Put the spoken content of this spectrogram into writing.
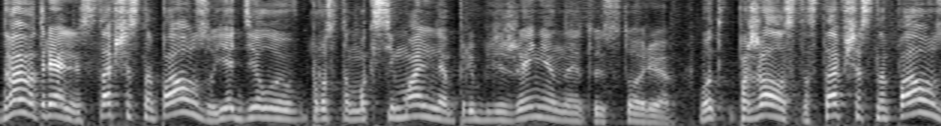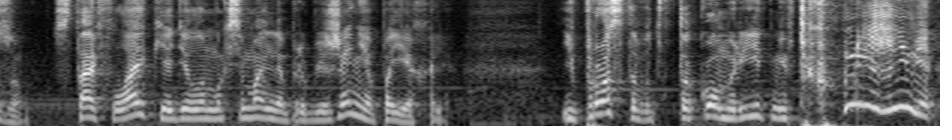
Давай вот реально, ставь сейчас на паузу. Я делаю просто максимальное приближение на эту историю. Вот, пожалуйста, ставь сейчас на паузу. Ставь лайк, я делаю максимальное приближение, поехали. И просто вот в таком ритме, в таком режиме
